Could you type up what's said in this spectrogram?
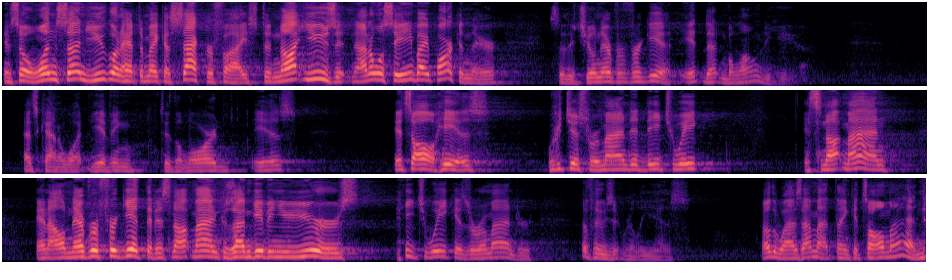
And so one Sunday, you're going to have to make a sacrifice to not use it. And I don't want to see anybody parking there so that you'll never forget it doesn't belong to you. That's kind of what giving to the Lord is. It's all His. We're just reminded each week it's not mine. And I'll never forget that it's not mine because I'm giving you yours each week as a reminder of whose it really is. Otherwise, I might think it's all mine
